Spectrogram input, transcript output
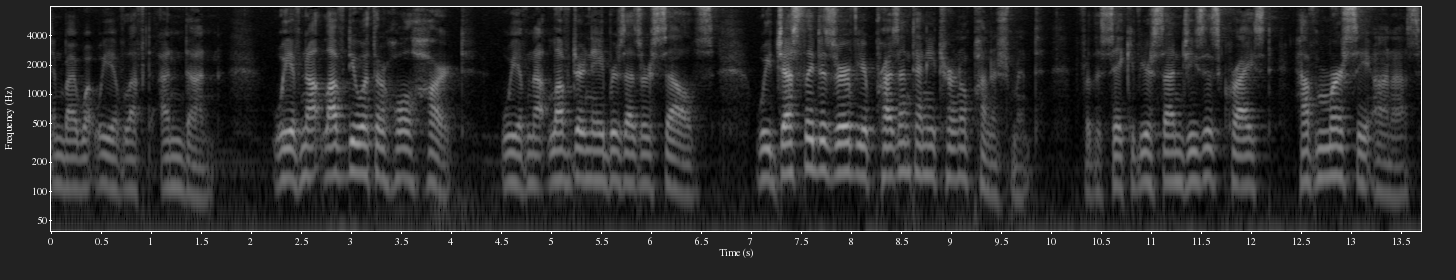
and by what we have left undone. We have not loved you with our whole heart. We have not loved our neighbors as ourselves. We justly deserve your present and eternal punishment. For the sake of your Son, Jesus Christ, have mercy on us,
